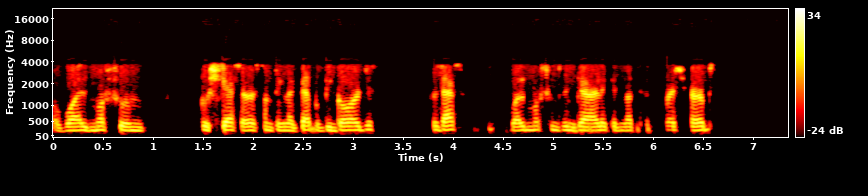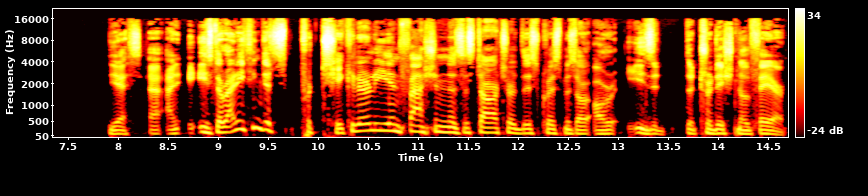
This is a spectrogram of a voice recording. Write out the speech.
a wild mushroom bruschetta or something like that would be gorgeous for that. Wild mushrooms and garlic and lots of fresh herbs. Yes. Uh, and is there anything that's particularly in fashion as a starter this Christmas, or, or is it the traditional fare?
